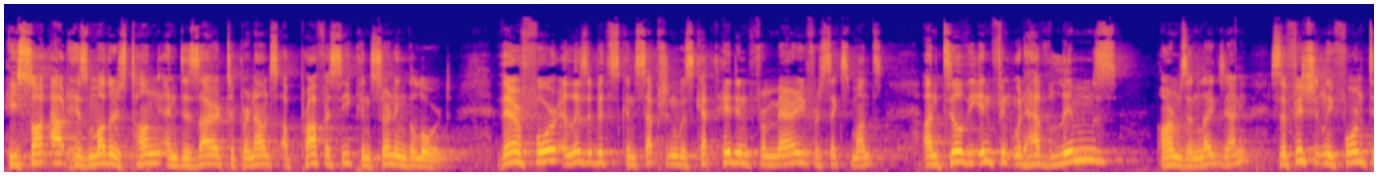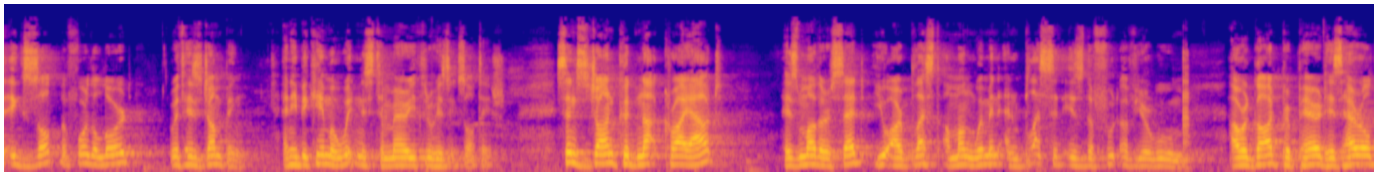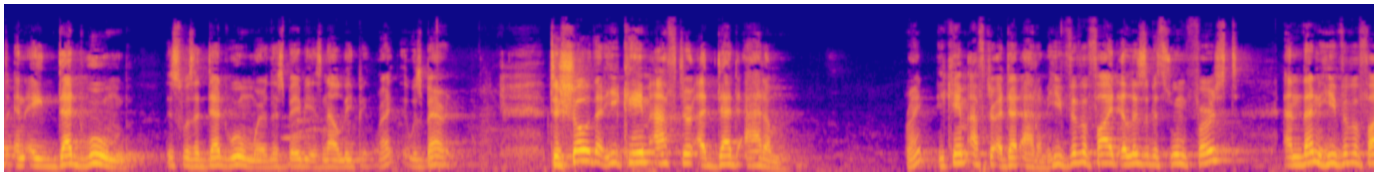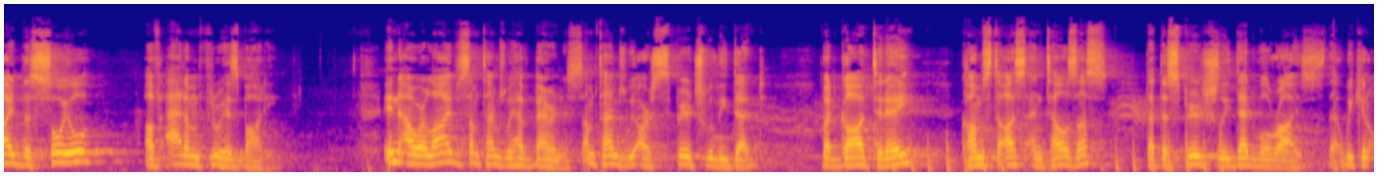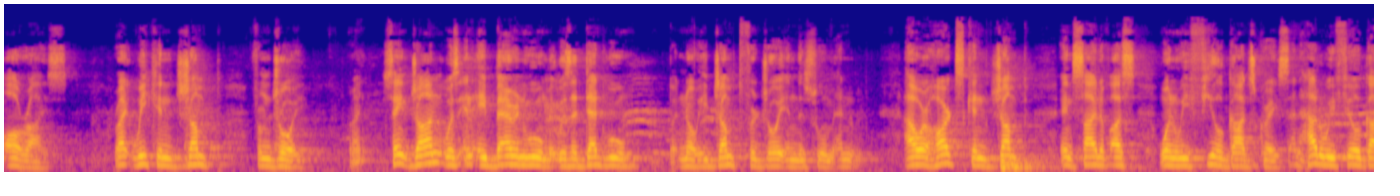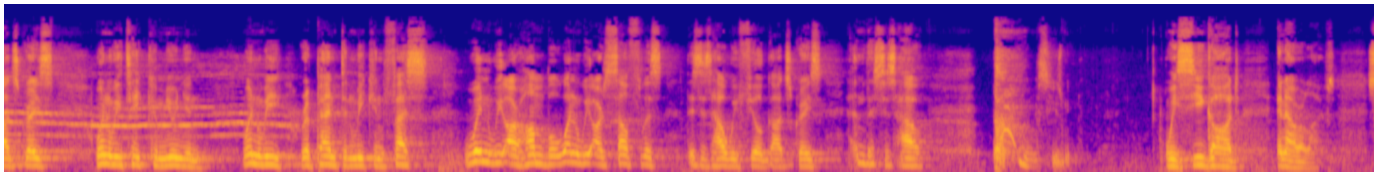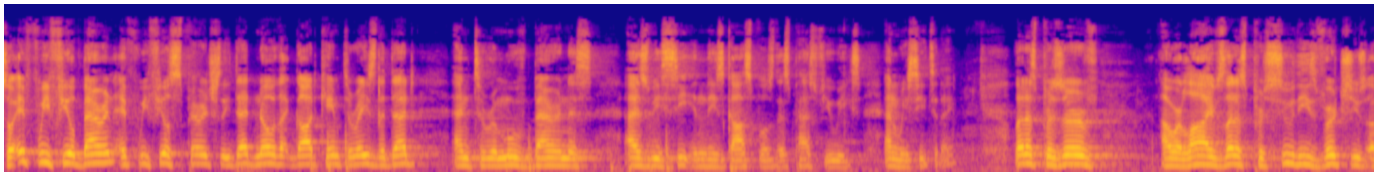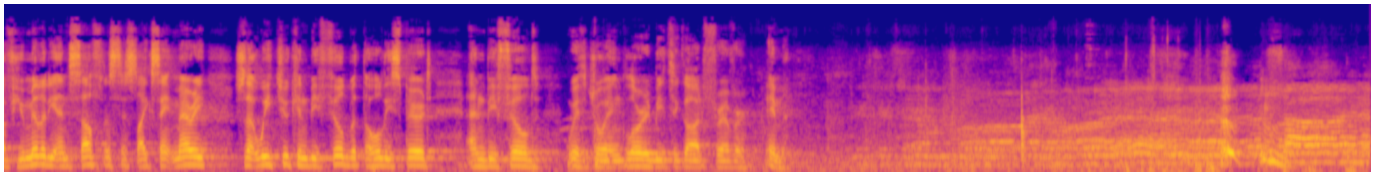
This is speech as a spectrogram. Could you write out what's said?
He sought out his mother's tongue and desired to pronounce a prophecy concerning the Lord. Therefore, Elizabeth's conception was kept hidden from Mary for six months until the infant would have limbs, arms and legs, yani, sufficiently formed to exult before the Lord with his jumping. And he became a witness to Mary through his exaltation. Since John could not cry out, his mother said, You are blessed among women, and blessed is the fruit of your womb. Our God prepared his herald in a dead womb. This was a dead womb where this baby is now leaping, right? It was barren to show that he came after a dead Adam. Right? He came after a dead Adam. He vivified Elizabeth's womb first, and then he vivified the soil of Adam through his body. In our lives, sometimes we have barrenness. Sometimes we are spiritually dead. But God today comes to us and tells us that the spiritually dead will rise, that we can all rise, right? We can jump from joy, right? St. John was in a barren womb. It was a dead womb. But no, he jumped for joy in this womb. And our hearts can jump inside of us when we feel God's grace. And how do we feel God's grace? When we take communion, when we repent and we confess, when we are humble, when we are selfless. This is how we feel God's grace. And this is how, excuse me, we see God in our lives. So if we feel barren, if we feel spiritually dead, know that God came to raise the dead and to remove barrenness as we see in these Gospels this past few weeks and we see today. Let us preserve our lives. Let us pursue these virtues of humility and selflessness like St. Mary so that we too can be filled with the Holy Spirit and be filled with joy. And glory be to God forever. Amen.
